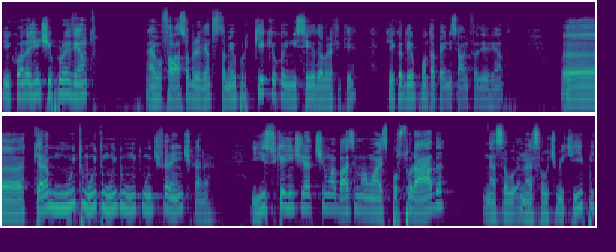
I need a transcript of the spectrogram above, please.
e quando a gente ia para um evento. né? Eu vou falar sobre eventos também, o porquê que eu iniciei o WFT, que que eu dei o pontapé inicial em fazer evento. Ah, que era muito, muito, muito, muito, muito diferente, cara. E isso que a gente já tinha uma base ma- mais posturada nessa, nessa última equipe.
